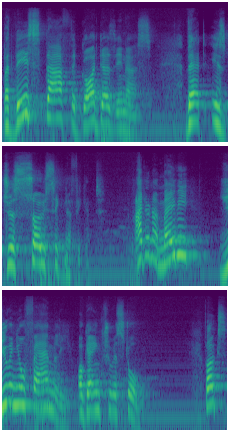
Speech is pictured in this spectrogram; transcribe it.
But there's stuff that God does in us that is just so significant. I don't know, maybe you and your family are going through a storm. Folks,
